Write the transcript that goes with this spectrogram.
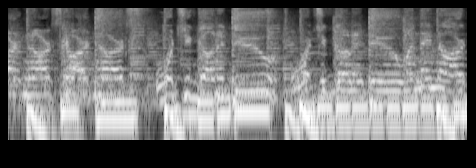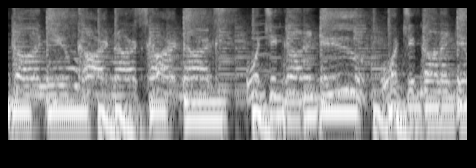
Cart narcs, cart narcs, what you gonna do? What you gonna do when they narc on you? Cart narcs, cart narcs, what you gonna do? What you gonna do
